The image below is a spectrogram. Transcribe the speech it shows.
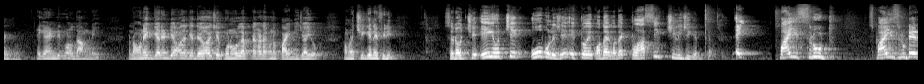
একদম। এই গ্যারেন্টির কোনো দাম নেই। মানে অনেক গ্যারেন্টি আমাদেরকে দেওয়া হয়েছে পনেরো লাখ টাকাটা এখনও পাইনি। যাই হোক আমরা চিকেনে ফিরি। সেটা হচ্ছে এই হচ্ছে ও বলেছে একটু আগে কথায় কথায় ক্লাসিক চিলি চিকেন এই স্পাইস রুট স্পাইস রুটের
